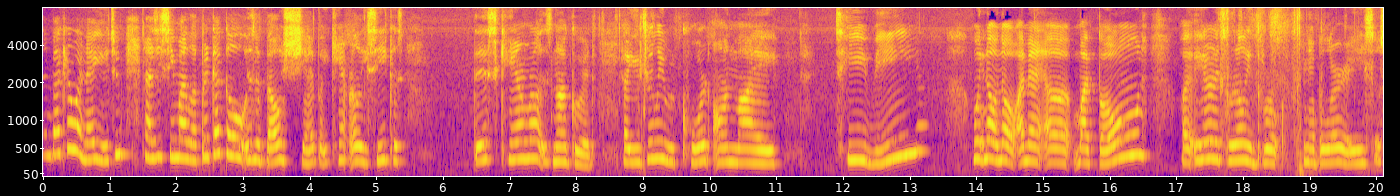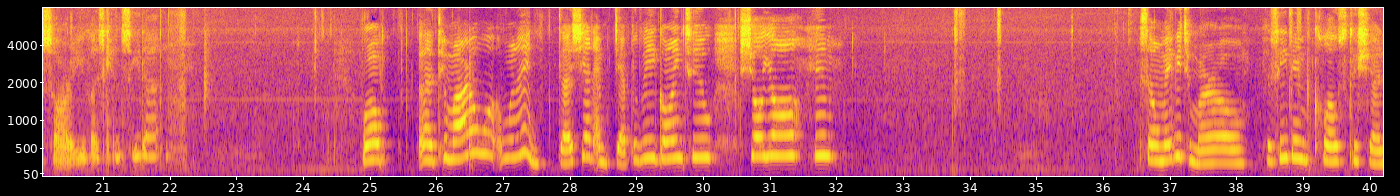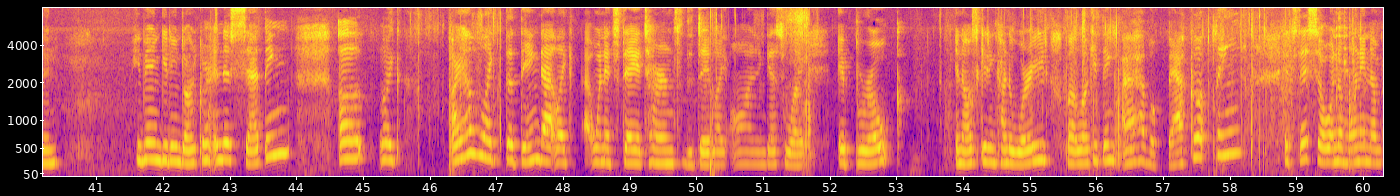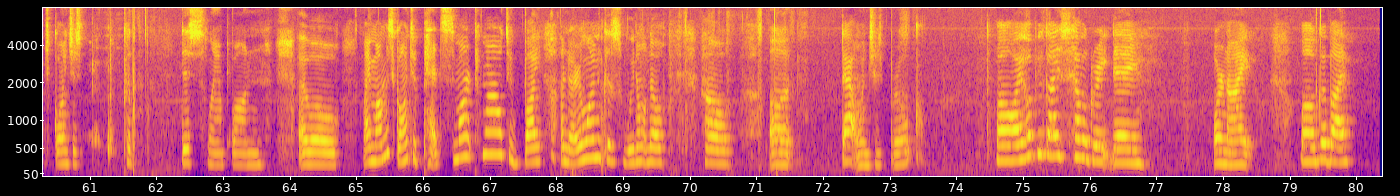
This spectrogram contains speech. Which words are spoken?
I'm back here with another YouTube, and as you see, my leopard gecko is about shed, but you can't really see because this camera is not good. I usually record on my TV. Wait, no, no, I meant uh, my phone. But here it's really blurry, so sorry you guys can't see that. Well, uh, tomorrow when I does shed, I'm definitely going to show y'all him. So maybe tomorrow, because he been close to shedding. He been getting darker. And the sad thing, uh, like, I have like the thing that like when it's day, it turns the daylight on, and guess what? It broke and I was getting kind of worried. But lucky thing, I have a backup thing. It's this, so in the morning I'm going to just put this lamp on. I will. My mom is going to PetSmart tomorrow to buy another one because we don't know how uh, that one just broke. Well, I hope you guys have a great day or night. Well, goodbye.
